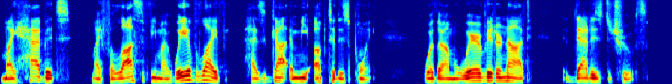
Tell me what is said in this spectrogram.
my habits, my philosophy, my way of life has gotten me up to this point. Whether I'm aware of it or not, that is the truth.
